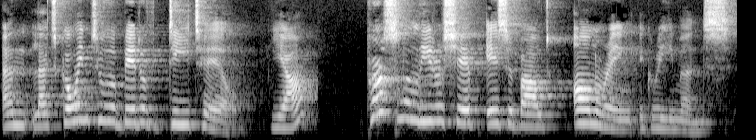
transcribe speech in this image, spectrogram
and let's go into a bit of detail, yeah? Personal leadership is about honoring agreements,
